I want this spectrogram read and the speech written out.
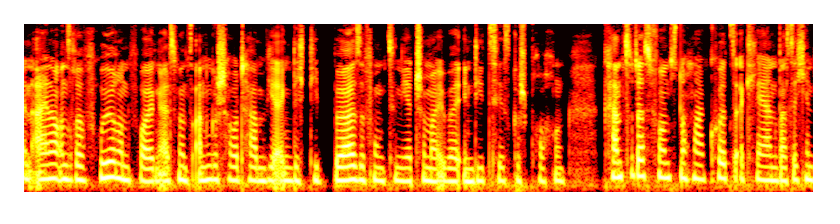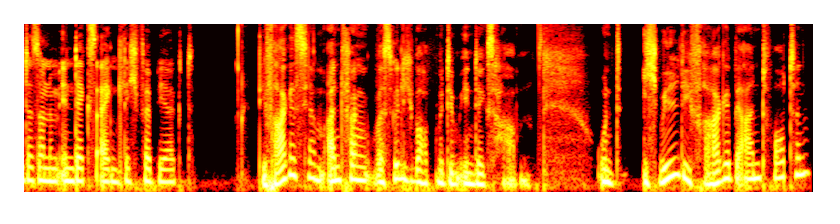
in einer unserer früheren Folgen, als wir uns angeschaut haben, wie eigentlich die Börse funktioniert, schon mal über Indizes gesprochen. Kannst du das für uns nochmal kurz erklären, was sich hinter so einem Index eigentlich verbirgt? Die Frage ist ja am Anfang, was will ich überhaupt mit dem Index haben? Und ich will die Frage beantworten,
